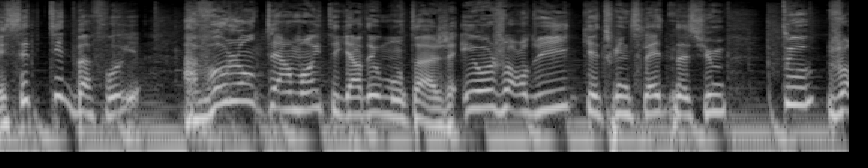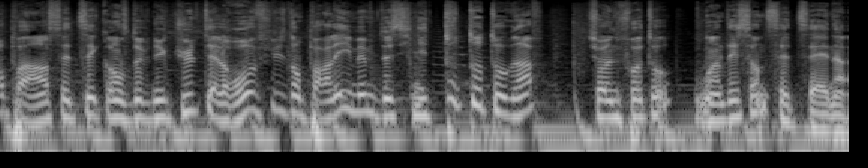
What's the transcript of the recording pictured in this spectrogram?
Et cette petite bafouille a volontairement été gardée au montage. Et aujourd'hui, Kate Winslet n'assume toujours pas hein, cette séquence devenue culte. Elle refuse d'en parler et même de signer tout autographe sur une photo ou un dessin de cette scène.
